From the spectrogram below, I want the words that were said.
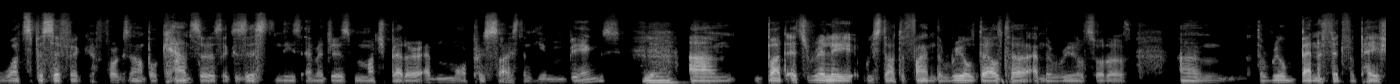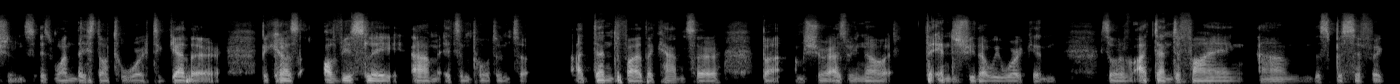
what specific, for example, cancers exist in these images much better and more precise than human beings. Yeah. Um, but it's really we start to find the real delta and the real sort of um, the real benefit for patients is when they start to work together, because obviously um, it's important to identify the cancer, but I'm sure as we know the industry that we work in, sort of identifying um, the specific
